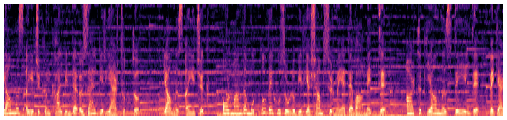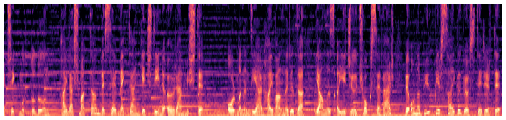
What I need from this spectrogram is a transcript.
yalnız ayıcıkın kalbinde özel bir yer tuttu. Yalnız ayıcık ormanda mutlu ve huzurlu bir yaşam sürmeye devam etti. Artık yalnız değildi ve gerçek mutluluğun paylaşmaktan ve sevmekten geçtiğini öğrenmişti. Ormanın diğer hayvanları da yalnız ayıcığı çok sever ve ona büyük bir saygı gösterirdi.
